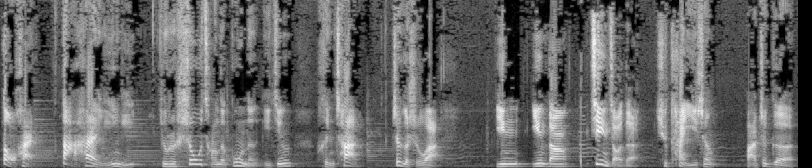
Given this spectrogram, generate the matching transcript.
盗汗、大汗淋漓，就是收藏的功能已经很差了。这个时候啊，应应当尽早的去看医生，把这个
